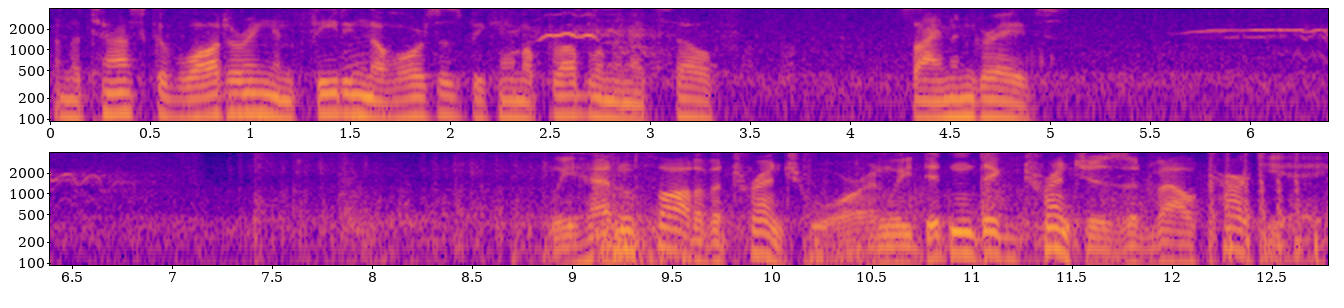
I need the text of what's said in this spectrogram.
and the task of watering and feeding the horses became a problem in itself. Simon Graves. We hadn't thought of a trench war, and we didn't dig trenches at Valcartier.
